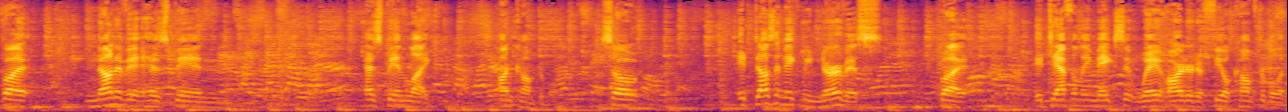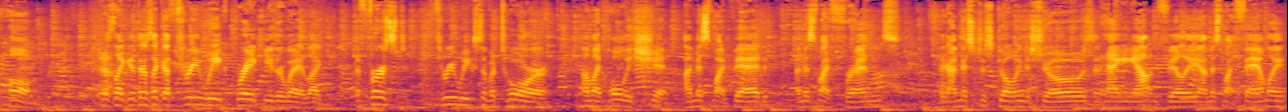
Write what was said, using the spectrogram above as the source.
but none of it has been has been like uncomfortable. So it doesn't make me nervous, but it definitely makes it way harder to feel comfortable at home. Because like if there's like a three week break either way. Like the first three weeks of a tour, I'm like, holy shit, I miss my bed, I miss my friends, like I miss just going to shows and hanging out in Philly, I miss my family.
